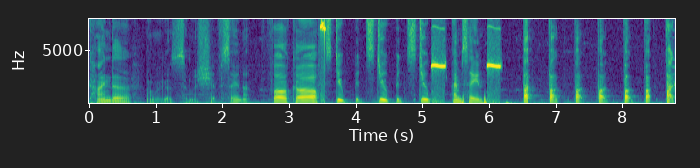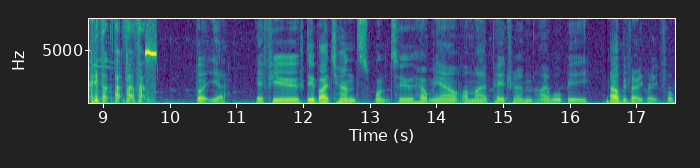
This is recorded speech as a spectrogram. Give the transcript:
kinda. I'm gonna go so much shit for saying that. Fuck off. Stupid, stupid, stupid. I'm saying fuck, fuck, fuck, fuck, fuck, fuck, fuckity fuck, fuck, fuck, fuck. But yeah. If you do by chance want to help me out on my Patreon, I will be I'll be very grateful.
